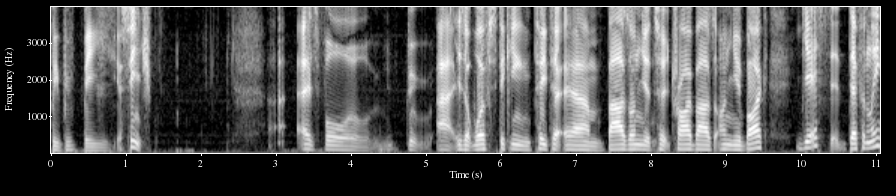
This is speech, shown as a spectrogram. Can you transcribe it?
be, be, be a cinch. As for uh, is it worth sticking T um, bars on your t- tri bars on your bike? Yes, definitely.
